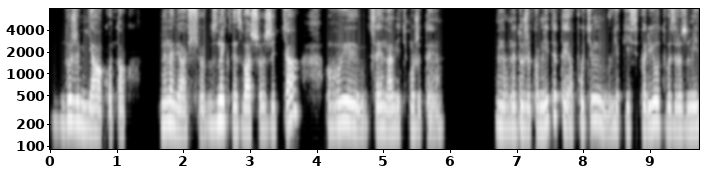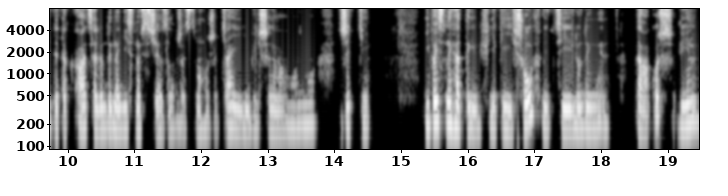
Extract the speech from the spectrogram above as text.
дуже м'яко так, ненавязчиво, зникне з вашого життя, ви це навіть можете ну, не дуже помітити, а потім в якийсь період ви зрозумієте, так, а ця людина дійсно щезла вже з мого життя, її більше немає в моєму житті. І весь негатив, який йшов від цієї людини, також він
